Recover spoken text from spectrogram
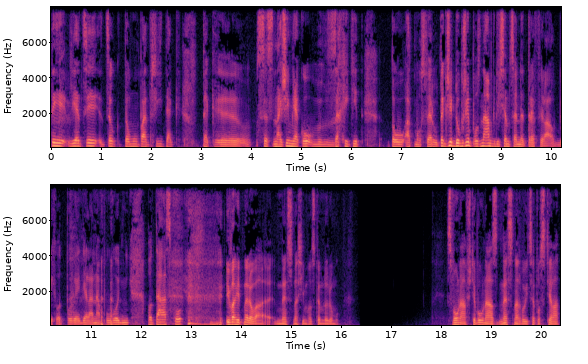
ty věci, co k tomu patří, tak, tak eh, se snažím jako zachytit tou atmosférou. Takže dobře poznám, když jsem se netrefila, abych odpověděla na původní otázku. Iva Hitnerová, dnes naším hostem do domu. Svou návštěvou nás dnes na dvojce postila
